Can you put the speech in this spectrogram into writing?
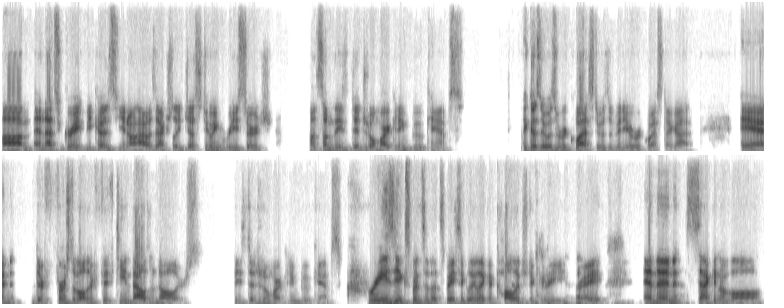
Um, and that's great because, you know, I was actually just doing research on some of these digital marketing boot camps because it was a request, it was a video request I got. And they're, first of all, they're $15,000, these digital marketing boot camps. Crazy expensive. That's basically like a college degree, right? And then second of all,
